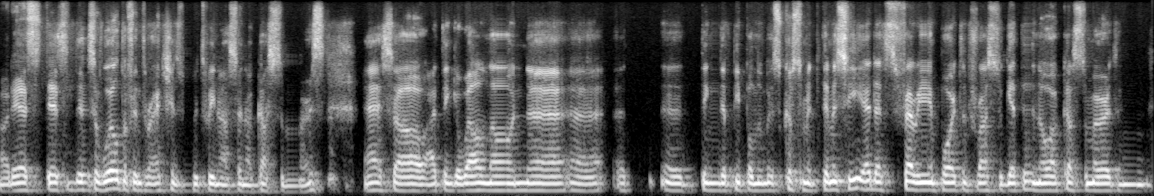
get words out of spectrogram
Now, there's, there's, there's a world of interactions between us and our customers. Uh, so I think a well-known uh, uh, uh, thing that people know is customer intimacy. Yeah, that's very important for us to get to know our customers and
